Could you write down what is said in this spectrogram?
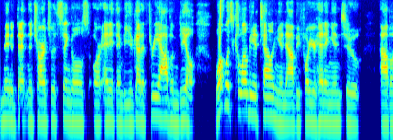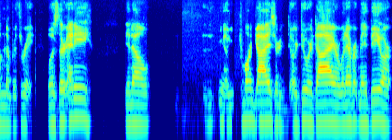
made a dent in the charts with singles or anything. But you've got a three album deal. What was Columbia telling you now before you're heading into album number three? Was there any, you know, you know, come on guys, or or do or die, or whatever it may be, or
